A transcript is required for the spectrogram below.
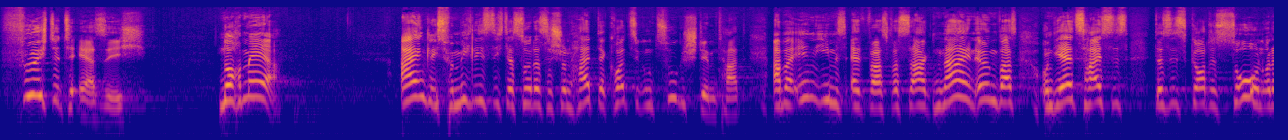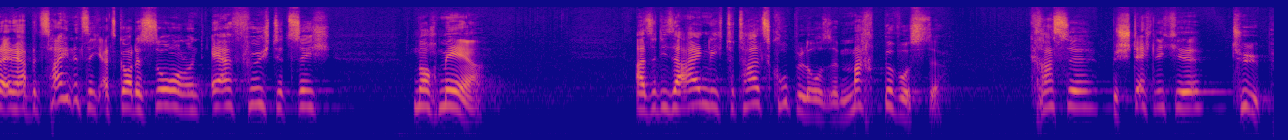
fürchtete er sich noch mehr. Eigentlich, für mich liest sich das so, dass er schon halb der Kreuzigung zugestimmt hat, aber in ihm ist etwas, was sagt, nein, irgendwas. Und jetzt heißt es, das ist Gottes Sohn oder er bezeichnet sich als Gottes Sohn und er fürchtet sich noch mehr. Also dieser eigentlich total skrupellose, machtbewusste, krasse, bestechliche Typ,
